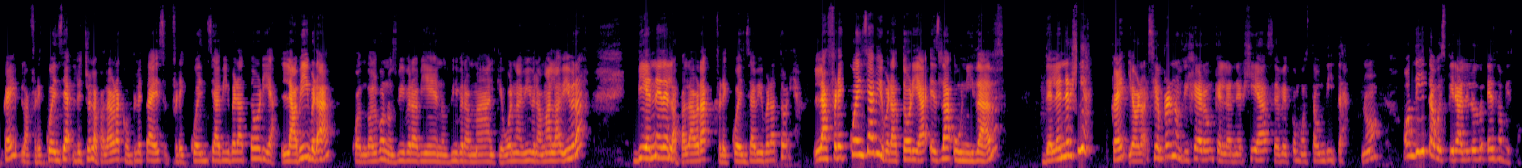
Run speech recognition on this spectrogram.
¿ok? La frecuencia, de hecho la palabra completa es frecuencia vibratoria. La vibra, cuando algo nos vibra bien, nos vibra mal, qué buena vibra, mala vibra, viene de la palabra frecuencia vibratoria. La frecuencia vibratoria es la unidad de la energía, ¿ok? Y ahora, siempre nos dijeron que la energía se ve como esta ondita, ¿no? Ondita o espiral, es lo mismo.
